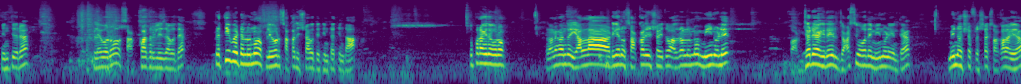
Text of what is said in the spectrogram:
ತಿಂತಿದ್ರೆ ಫ್ಲೇವರು ಸಖತ್ ರಿಲೀಸ್ ಆಗುತ್ತೆ. ಪ್ರತಿ ಬೈಟಲ್ಲೂ ಫ್ಲೇವರ್ ಸಖತ್ ಇಷ್ಟ ಆಗುತ್ತೆ ತಿಂತ ತಿಂತ. ಸೂಪರ್ ಆಗಿದೆ ಅವರು ನನಗಂದು ಎಲ್ಲ ಅಡುಗೆನೂ ಸಖತ್ ಇಷ್ಟ ಆಯಿತು. ಅದರಲ್ಲೂ ಮೀನುಳಿ ಭರ್ಜರಿ ಆಗಿದೆ. ಇಲ್ಲಿ ಜಾಸ್ತಿ ಹೋದೆ ಮೀನುಳಿ ಅಂತೆ ಮೀನು ಅಷ್ಟೇ ಫ್ರೆಶ್ಶಾಗಿ ಸಾಕಾಗಿದೆ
